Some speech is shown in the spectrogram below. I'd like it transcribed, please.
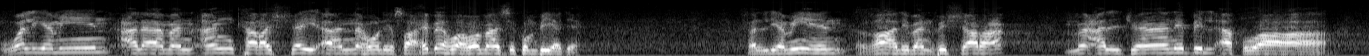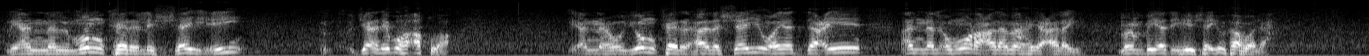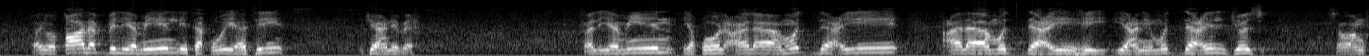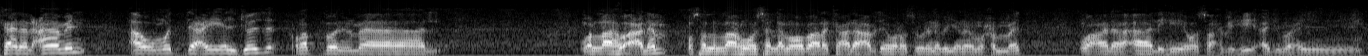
واليمين على من أنكر الشيء أنه لصاحبه وهو ماسك بيده. فاليمين غالبا في الشرع مع الجانب الأقوى. لأن المنكر للشيء جانبه أقوى. لأنه ينكر هذا الشيء ويدعي أن الأمور على ما هي عليه. من بيده شيء فهو له. فيطالب باليمين لتقوية جانبه. فاليمين يقول على مدعي على مدعيه يعني مدعي الجزء سواء كان العامل أو مدعي الجزء رب المال. والله أعلم. وصلى الله وسلم وبارك على عبده ورسول نبينا محمد وعلى آله وصحبه أجمعين.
